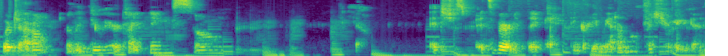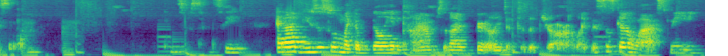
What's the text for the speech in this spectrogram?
which I don't really do hair typing, so yeah. It's just, it's very thick and creamy. I don't know if I showed you guys the consistency. And I've used this one like a million times and I've barely dented the jar. Like this is gonna last me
